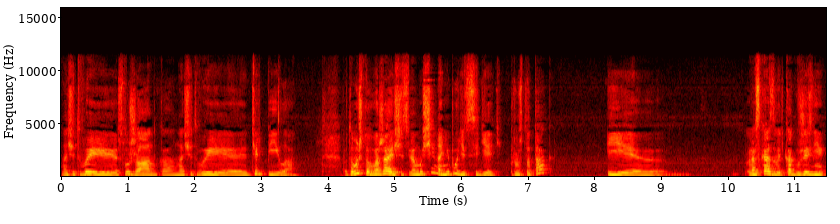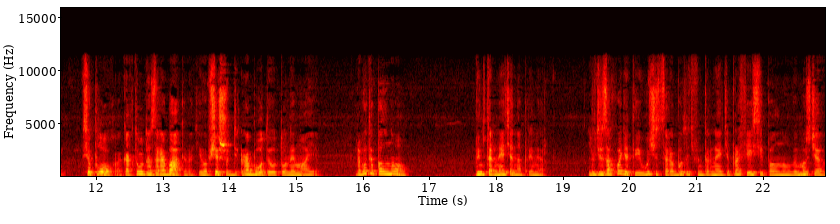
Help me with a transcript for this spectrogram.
значит, вы служанка, значит, вы терпила. Потому что уважающий себя мужчина не будет сидеть просто так и рассказывать, как в жизни все плохо, как трудно зарабатывать, и вообще, что работы у то немає. Работы полно. В интернете, например. Люди заходят и учатся работать в интернете, профессий полно. Вы можете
